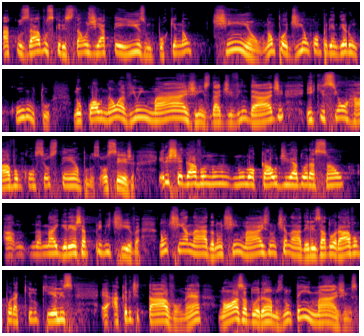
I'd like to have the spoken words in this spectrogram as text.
acusavam os cristãos de ateísmo, porque não tinham, não podiam compreender um culto no qual não haviam imagens da divindade e que se honravam com seus templos. Ou seja, eles chegavam num, num local de adoração na igreja primitiva. Não tinha nada, não tinha imagem, não tinha nada. Eles adoravam por aquilo que eles é, acreditavam, né? Nós adoramos, não tem imagens.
